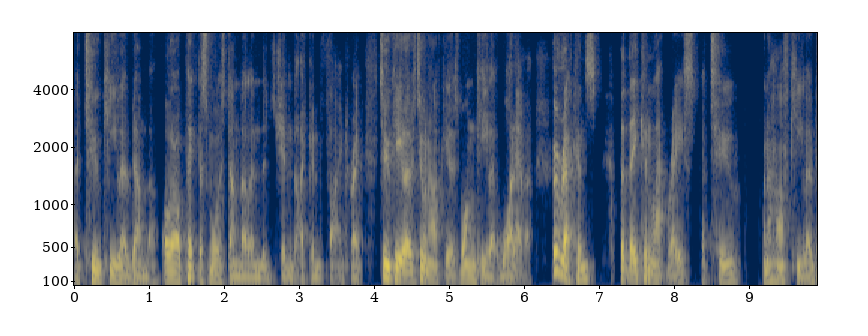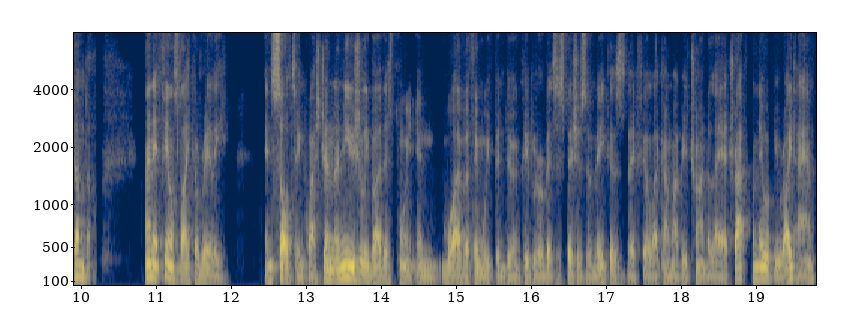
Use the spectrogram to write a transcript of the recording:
a two kilo dumbbell? Or I'll pick the smallest dumbbell in the gym that I can find, right? Two kilos, two and a half kilos, one kilo, whatever. Who reckons that they can lat raise a two and a half kilo dumbbell? And it feels like a really insulting question. And usually by this point in whatever thing we've been doing, people are a bit suspicious of me because they feel like I might be trying to lay a trap, and they would be right, I am.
